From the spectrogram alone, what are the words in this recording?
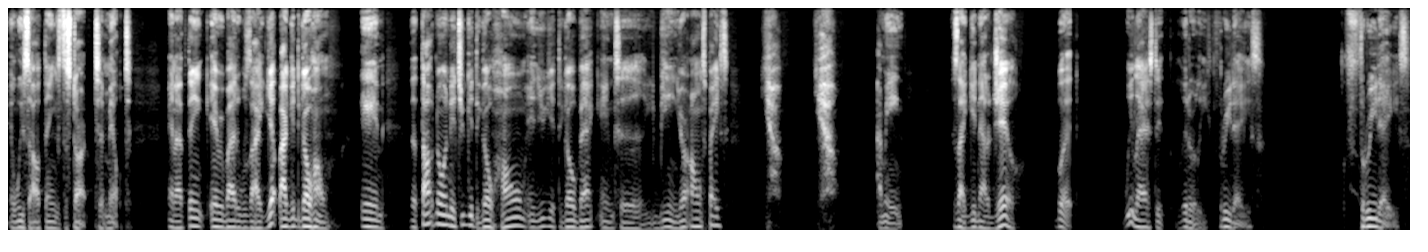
and we saw things to start to melt. And I think everybody was like, "Yep, I get to go home." And the thought knowing that you get to go home and you get to go back into being your own space, yeah, yeah. I mean, it's like getting out of jail. But we lasted literally three days. Three days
